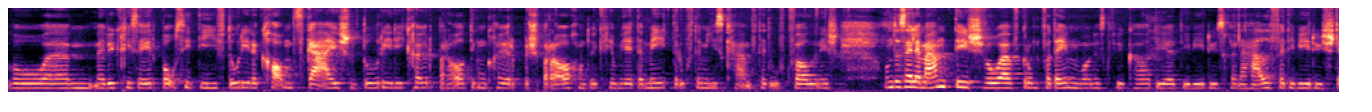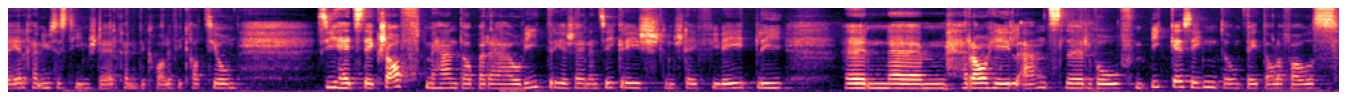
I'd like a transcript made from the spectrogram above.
die ähm, wirklich sehr positiv durch ihren Kampfgeist und durch ihre Körperhaltung und Körpersprache und wirklich um jeden Meter auf dem Eis gekämpft hat, aufgefallen ist. Und das Element ist, wo aufgrund von dem, wo ich das Gefühl hatte, die, die wird uns können helfen, die wird uns stärken, unser Team stärken in der Qualifikation. Sie hat es dann geschafft. Wir haben aber auch weitere, Shannon Sigrist, Steffi Wedli, ein ähm, Rahel Enzler, die auf dem Piquet sind und dort allenfalls,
